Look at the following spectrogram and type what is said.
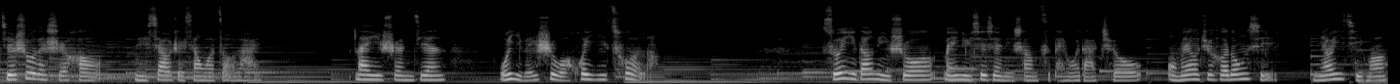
结束的时候，你笑着向我走来，那一瞬间，我以为是我会意错了。所以，当你说“美女，谢谢你上次陪我打球，我们要去喝东西，你要一起吗？”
